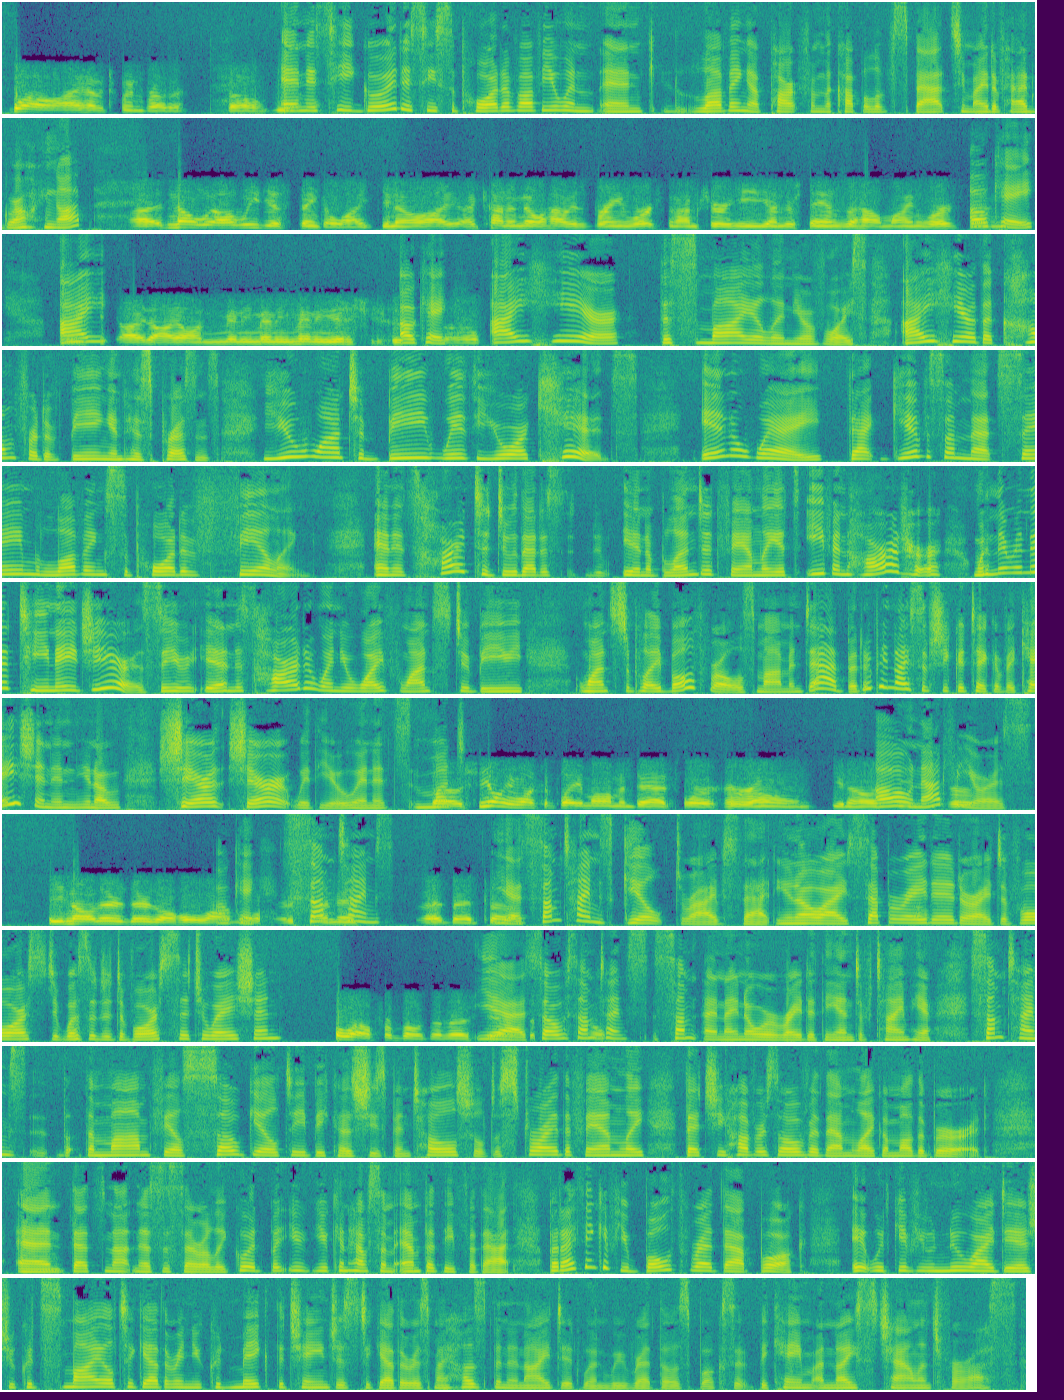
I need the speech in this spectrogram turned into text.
Well, I have a twin brother, so yeah. And is he good? Is he supportive of you and, and loving, apart from the couple of spats you might have had growing up? Uh, no, well, we just think alike. You know, I, I kind of know how his brain works, and I'm sure he understands how mine works. Okay. I eye to eye on many, many, many issues. Okay, So, I hear the smile in your voice. I hear the comfort of being in his presence. You want to be with your kids in a way that gives them that same loving, supportive feeling. And it's hard to do that in a blended family. It's even harder when they're in their teenage years. So you, and it's harder when your wife wants to be wants to play both roles, mom and dad. But it'd be nice if she could take a vacation and you know share share it with you. And it's much. she only wants to play mom and dad for her own. You know. oh, not for yours. You know, there's there's a whole lot Okay. more. Sometimes that, that uh, Yes, sometimes guilt drives that. You know, I separated or I divorced. Was it a divorce situation? Well, for both of us. Yeah, yes. so sometimes some and I know we're right at the end of time here. Sometimes the, the mom feels so guilty because she's been told she'll destroy the family that she hovers over them like a mother bird. And mm. that's not necessarily good, but you, you can have some empathy for that. But I think if you both read that book, it would give you new ideas. You could smile together and you could make the changes together as my husband and I did when we read those books. It became a nice challenge for us.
